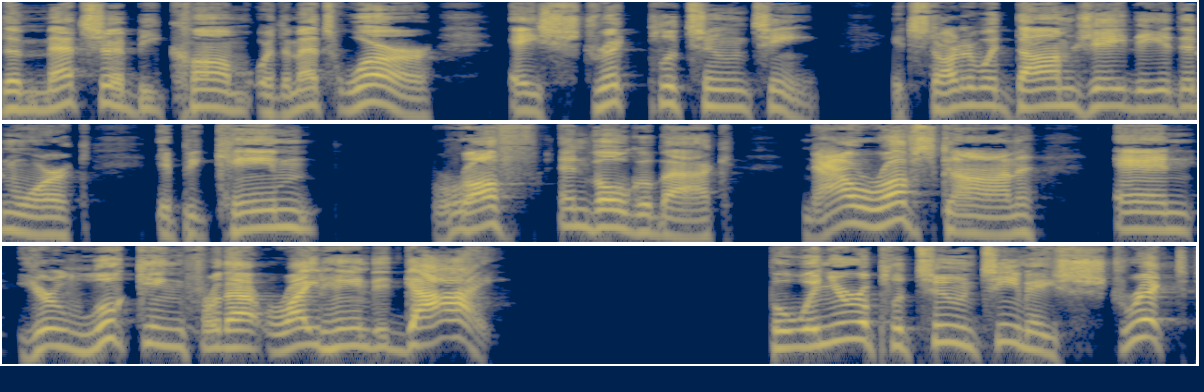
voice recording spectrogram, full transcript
The Mets have become, or the Mets were, a strict platoon team. It started with Dom JD, it didn't work. It became Ruf and Vogelbach. Now Ruf's gone, and you're looking for that right handed guy. But when you're a platoon team, a strict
